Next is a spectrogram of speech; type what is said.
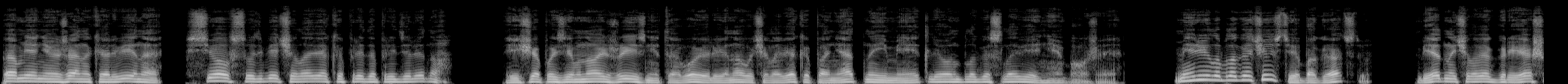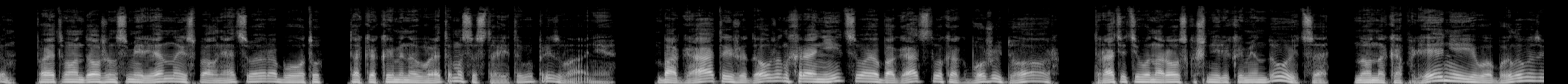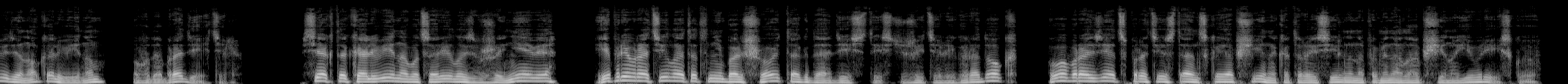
По мнению Жана Кальвина, все в судьбе человека предопределено. Еще по земной жизни того или иного человека понятно, имеет ли он благословение Божие. Мерило благочестие — богатство. Бедный человек грешен, поэтому он должен смиренно исполнять свою работу, так как именно в этом и состоит его призвание. Богатый же должен хранить свое богатство как божий дар. Тратить его на роскошь не рекомендуется, но накопление его было возведено Кальвином в добродетель. Секта Кальвина воцарилась в Женеве и превратила этот небольшой тогда 10 тысяч жителей городок в образец протестантской общины, которая сильно напоминала общину еврейскую.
